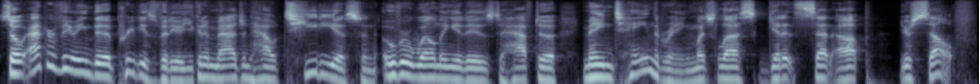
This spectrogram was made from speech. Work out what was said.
So after viewing the previous video, you can imagine how tedious and overwhelming it is to have to maintain the ring, much less get it set up yourself.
